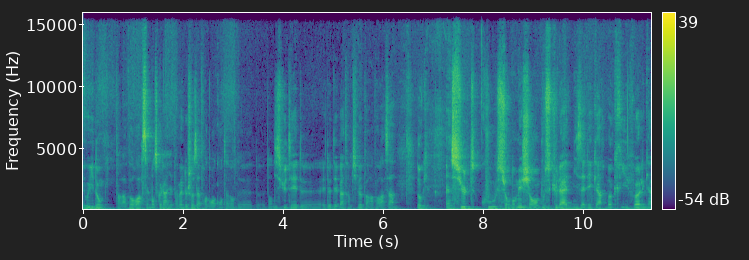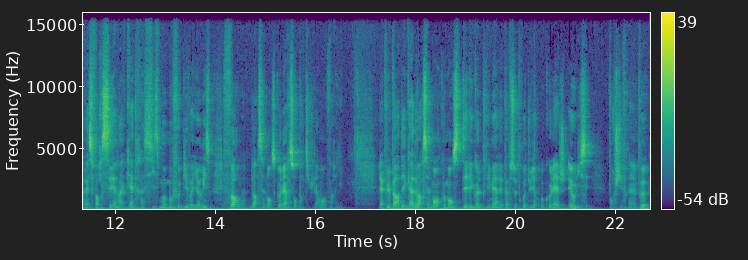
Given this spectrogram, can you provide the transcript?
Et oui, donc par rapport au harcèlement scolaire, il y a pas mal de choses à prendre en compte avant de- de- d'en discuter et de débattre un petit peu par rapport à ça. Donc insultes, coups, surnoms méchants, bousculades, mise à l'écart, moqueries, vols, caresses forcées, raquettes, racisme, homophobie, voyeurisme. Les formes de harcèlement scolaire sont particulièrement variées. La plupart des cas de harcèlement commencent dès l'école primaire et peuvent se produire au collège et au lycée. Pour chiffrer un peu,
